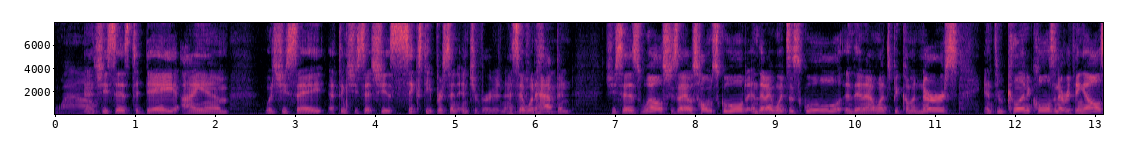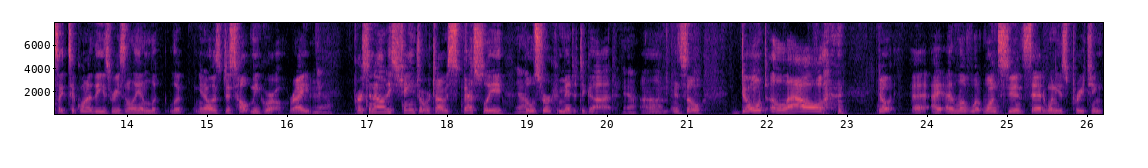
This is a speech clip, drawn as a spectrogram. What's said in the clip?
Wow. and she says today I am. What did she say? I think she said she is sixty percent introverted. And I said, what happened? She says, well, she said I was homeschooled, and then I went to school, and then I went to become a nurse, and through clinicals and everything else, I took one of these recently, and look, look, you know, it's just helped me grow, right? Yeah. personalities change over time, especially Yeah. those who are committed to God. Yeah. Um, and so, don't allow. Don't. Uh, I, I love what one student said when he was preaching.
